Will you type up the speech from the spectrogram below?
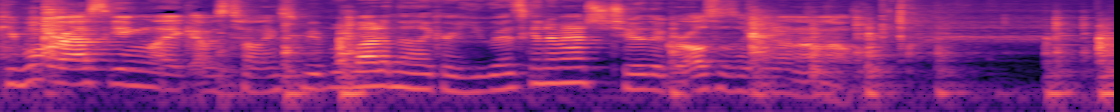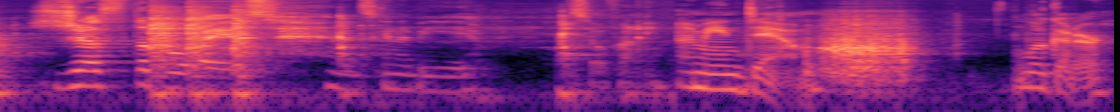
people were asking, like, I was telling some people about it and they're like, are you guys gonna match too? The girls was like, no, no, no. Just the boys. And it's gonna be so funny. I mean, damn. Look at her.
